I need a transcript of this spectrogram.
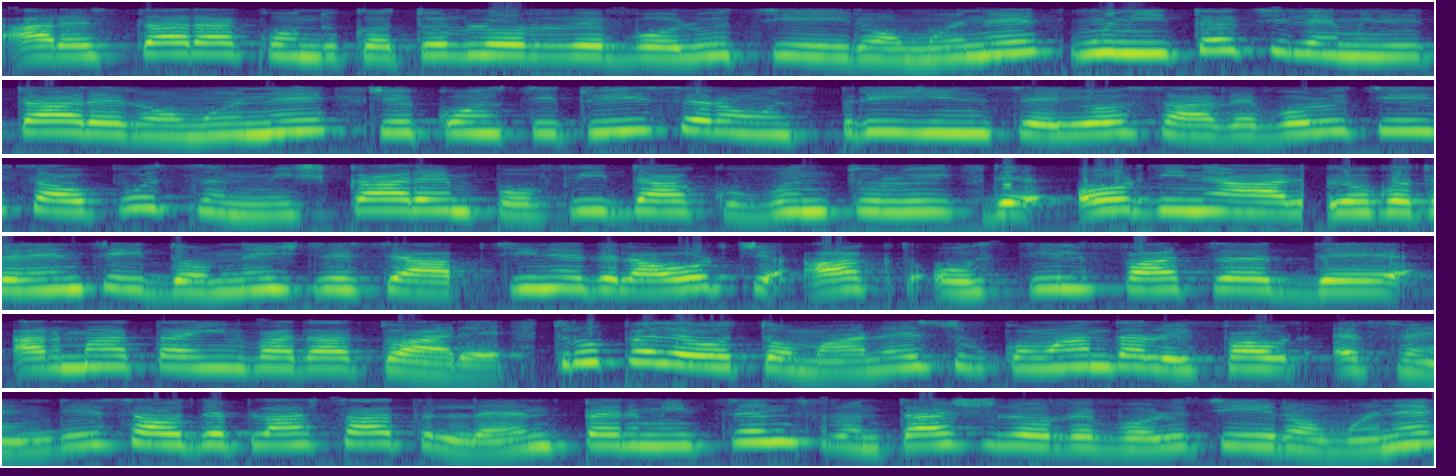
arestarea conducătorilor Revoluției Române, unitățile militare române ce constituiseră un sprijin serios al Revoluției s-au pus în mișcare în pofida cuvântului de ordine al locotenenței domnești de se abține de la orice act ostil față de armata invadatoare. Trupele otomane, sub comanda lui Faut Efendi, s-au deplasat lent, permițând fruntașilor Revoluției Române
